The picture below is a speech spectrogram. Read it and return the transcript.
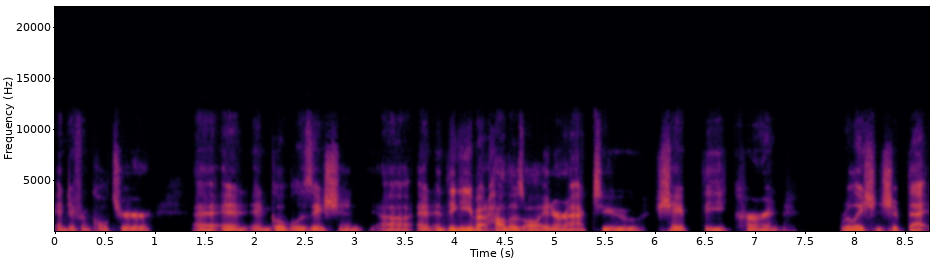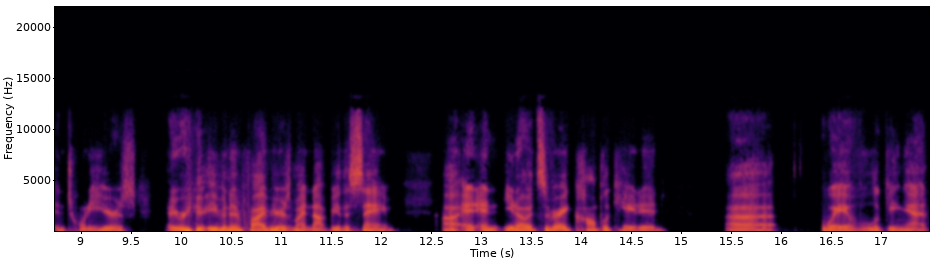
and different culture and, and globalization uh, and, and thinking about how those all interact to shape the current relationship that in 20 years even in five years might not be the same. Uh, and, and you know it's a very complicated uh, way of looking at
